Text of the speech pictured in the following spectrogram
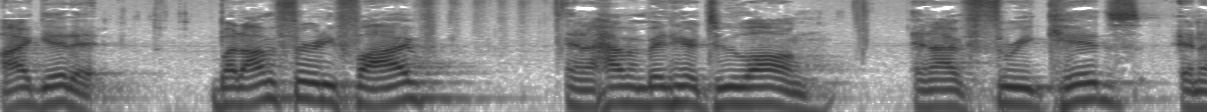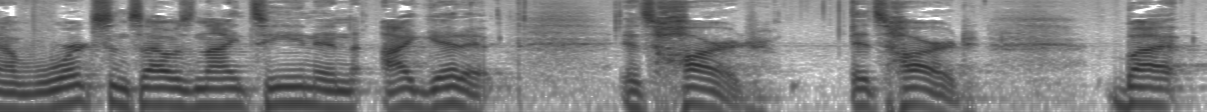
I get it. But I'm 35 and I haven't been here too long and I have three kids, and I've worked since I was 19, and I get it. It's hard. It's hard. But,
